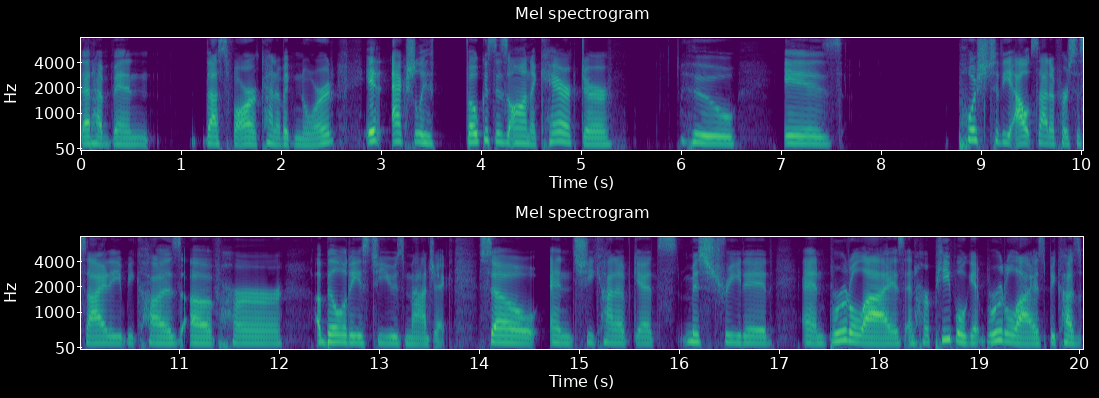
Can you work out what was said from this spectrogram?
that have been thus far kind of ignored. It actually focuses on a character who is pushed to the outside of her society because of her abilities to use magic. So, and she kind of gets mistreated and brutalized, and her people get brutalized because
